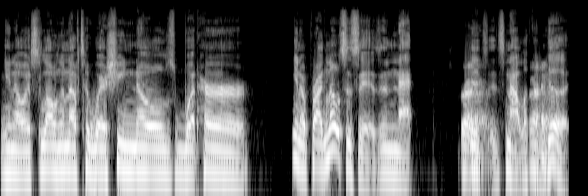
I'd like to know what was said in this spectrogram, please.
you know it's long enough to where she knows what her you know prognosis is and that right. it's, it's not looking right. good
